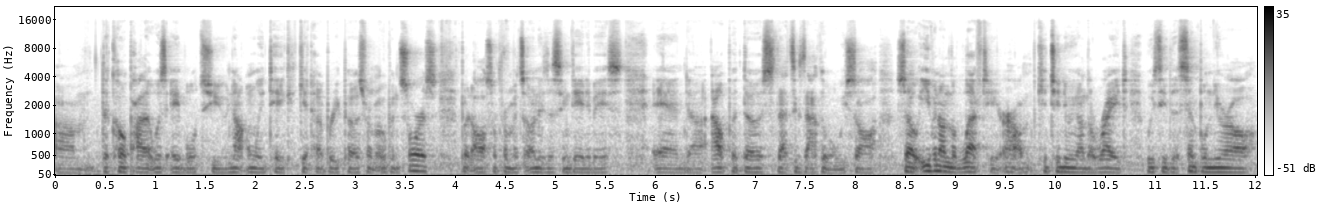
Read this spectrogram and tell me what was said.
um, the Copilot was able to not only take GitHub repos from open source but also from its own existing database and uh, output those. That's exactly what we saw. So even on the left here, um, continuing on the right, we see the simple neural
